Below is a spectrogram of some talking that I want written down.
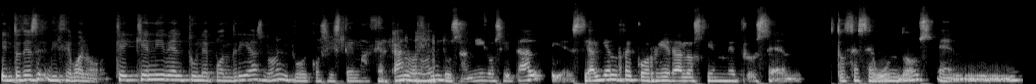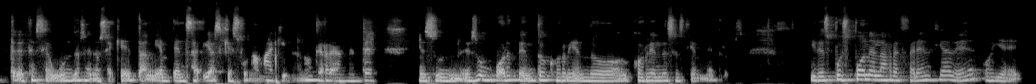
Entonces dice, bueno, ¿qué, nivel tú le pondrías ¿no? en tu ecosistema cercano, ¿no? en tus amigos y tal? si alguien recorriera los 100 metros en 12 segundos, en 13 segundos, en no sé qué, también pensarías que es una máquina, ¿no? que realmente es un, es un portento corriendo, corriendo esos 100 metros. Y después pone la referencia de, oye,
